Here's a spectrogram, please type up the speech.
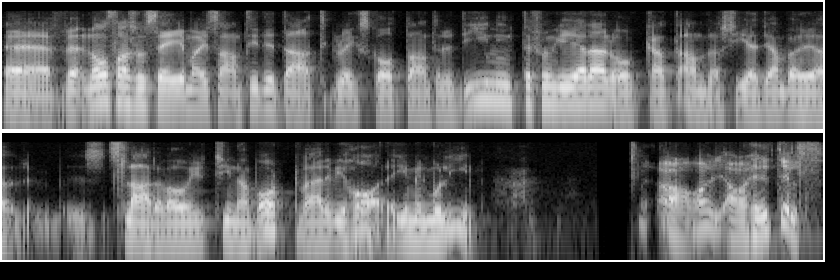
eh, för någonstans så säger man ju samtidigt att Greg Scott och Ante Rudin inte fungerar och att andra kedjan börjar slarva och tyna bort. Vad är det vi har? Emil Molin? Ja, ja hittills.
